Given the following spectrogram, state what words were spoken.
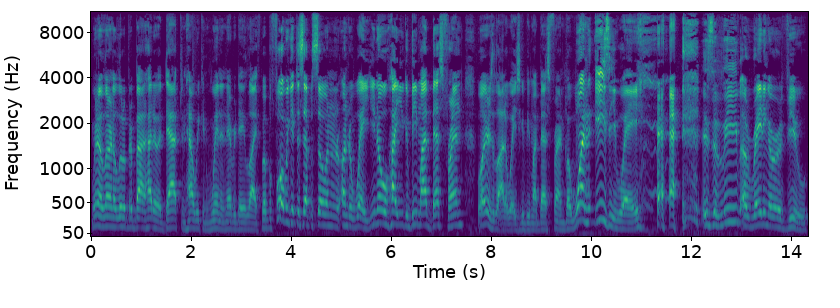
we're going to learn a little bit about how to adapt and how we can win in everyday life. But before we get this episode under, underway, you know how you can be my best friend? Well, there's a lot of ways you can be my best friend, but one easy way is to leave a rating or review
